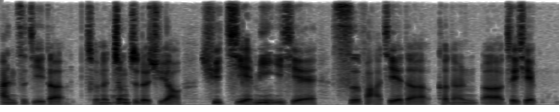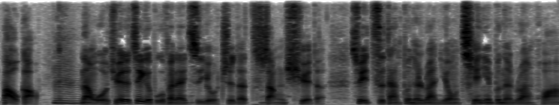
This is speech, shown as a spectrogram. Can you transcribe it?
按自己的可能政治的需要去解密一些司法界的可能呃这些报告。嗯，那我觉得这个部分呢是有值得商榷的。所以子弹不能乱用，钱也不能乱花，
